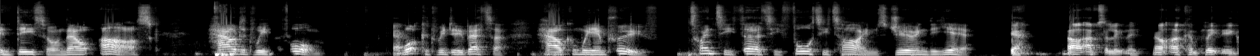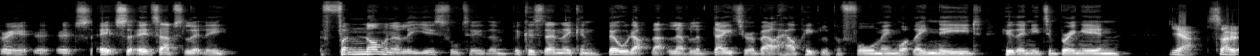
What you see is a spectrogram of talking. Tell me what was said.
in detail and they'll ask, how did we perform? Yeah. What could we do better? How can we improve? 20, 30, 40 times during the year. Yeah. Oh, absolutely. No, I completely agree. It, it's it's it's absolutely phenomenally useful to them because then they can build up that level of data about how people are performing, what they need, who they need to bring in. Yeah. So,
